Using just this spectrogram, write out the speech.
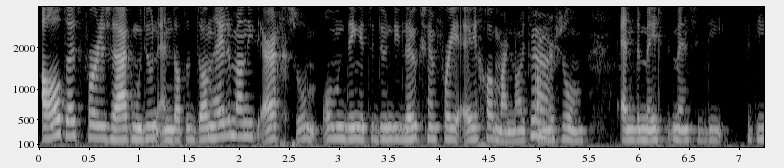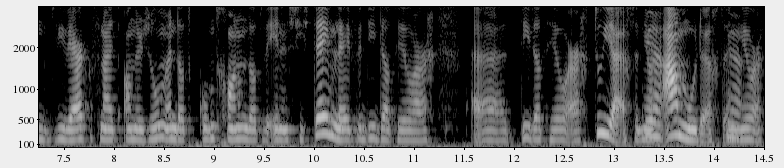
altijd voor de zaak moet doen. En dat het dan helemaal niet erg is om, om dingen te doen die leuk zijn voor je ego, maar nooit Ja. andersom. En de meeste mensen die, die, die werken vanuit andersom. En dat komt gewoon omdat we in een systeem leven die dat heel erg, eh, die dat heel erg toejuicht en heel Ja. erg aanmoedigt. En Ja. heel erg,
